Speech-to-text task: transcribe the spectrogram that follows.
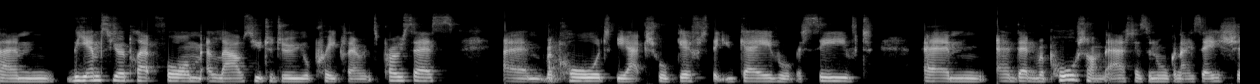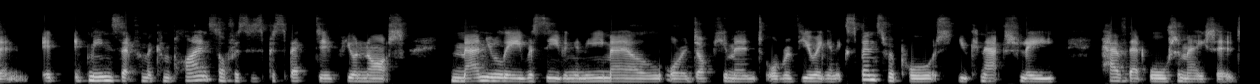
Um, the mco platform allows you to do your pre-clearance process um, record the actual gift that you gave or received, um, and then report on that as an organization, it, it means that from a compliance officer's perspective, you're not manually receiving an email or a document or reviewing an expense report. You can actually have that automated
